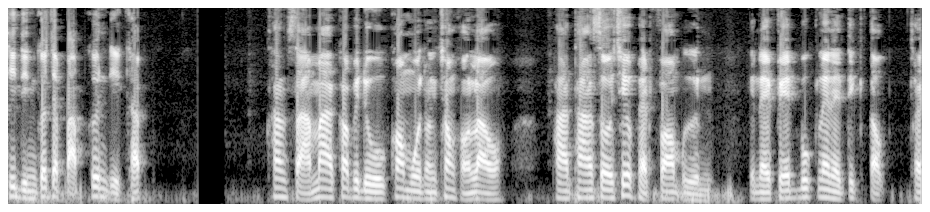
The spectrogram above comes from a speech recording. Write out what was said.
ที่ดินก็จะปรับขึ้นอีกครับ ท่านสามารถเข้าไปดูข้อมูลทางช่องของเรา ผ่านทางโซเชียลแพลตฟอร์มอื่นคือใน Facebook และใน TikTok ใช้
